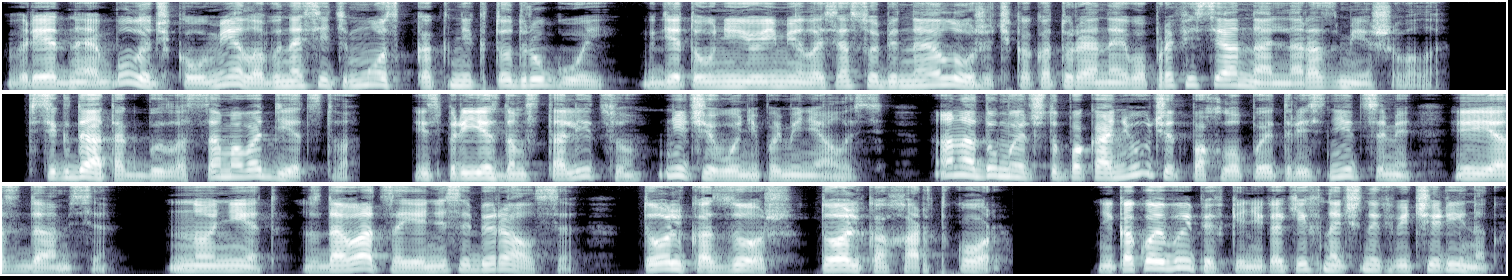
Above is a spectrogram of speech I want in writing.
Вредная булочка умела выносить мозг, как никто другой. Где-то у нее имелась особенная ложечка, которой она его профессионально размешивала. Всегда так было, с самого детства. И с приездом в столицу ничего не поменялось. Она думает, что пока не учит, похлопает ресницами, и я сдамся. Но нет, сдаваться я не собирался. Только ЗОЖ, только хардкор. Никакой выпивки, никаких ночных вечеринок.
